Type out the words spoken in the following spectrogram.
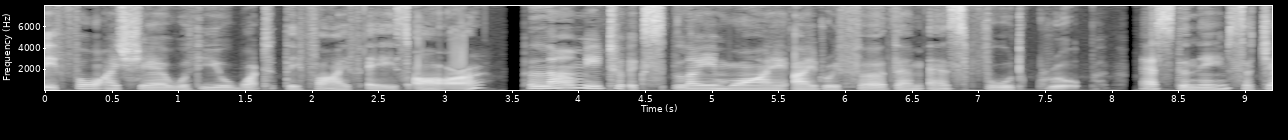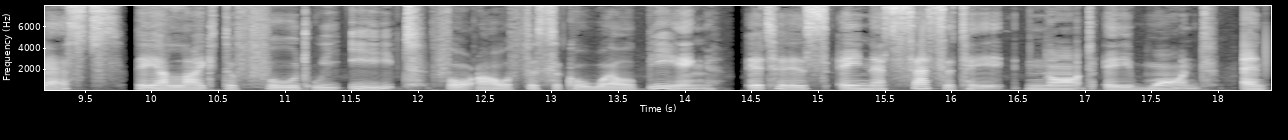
Before I share with you what the five A's are, allow me to explain why I refer them as food group. As the name suggests, they are like the food we eat for our physical well being. It is a necessity, not a want, and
